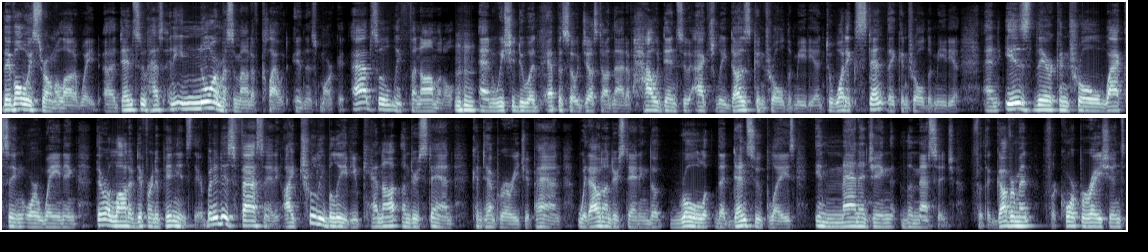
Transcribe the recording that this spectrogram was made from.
They've always thrown a lot of weight. Uh, Dentsu has an enormous amount of clout in this market, absolutely phenomenal. And we should do an episode just on that of how Dentsu actually does control the media and to what extent they control the media. And is their control waxing or waning? There are a lot of different opinions there, but it is fascinating. I truly believe you cannot understand contemporary Japan without understanding the role that Dentsu plays in managing the message for the government, for corporations,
